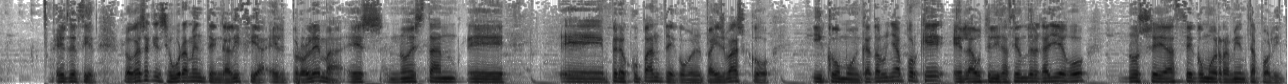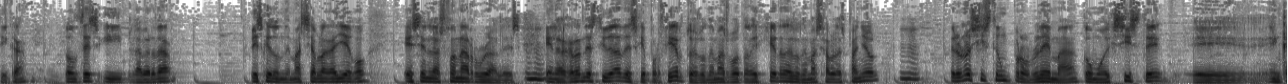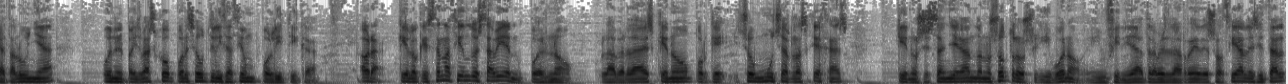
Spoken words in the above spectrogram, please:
Es decir, lo que pasa es que seguramente en Galicia el problema es no es tan eh, eh, preocupante como en el País Vasco y como en Cataluña porque la utilización del gallego no se hace como herramienta política. Entonces, y la verdad es que donde más se habla gallego es en las zonas rurales. En las grandes ciudades, que por cierto es donde más vota la izquierda, es donde más se habla español, pero no existe un problema como existe eh, en Cataluña o en el País Vasco por esa utilización política. Ahora, ¿que lo que están haciendo está bien? Pues no. La verdad es que no, porque son muchas las quejas que nos están llegando a nosotros y bueno, infinidad a través de las redes sociales y tal,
